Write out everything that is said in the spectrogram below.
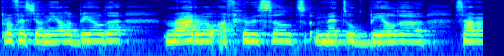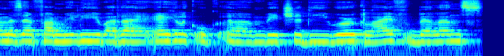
professionele beelden, maar wel afgewisseld met ook beelden samen met zijn familie, waar hij eigenlijk ook uh, een beetje die work-life balance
